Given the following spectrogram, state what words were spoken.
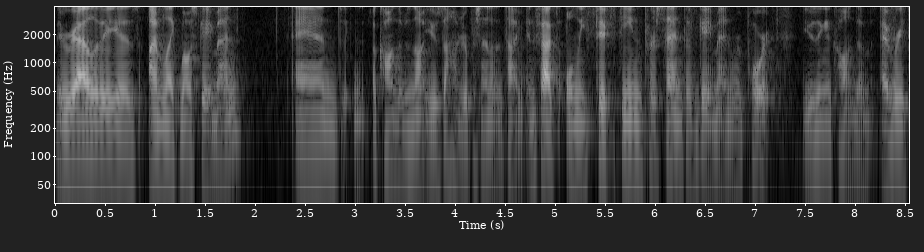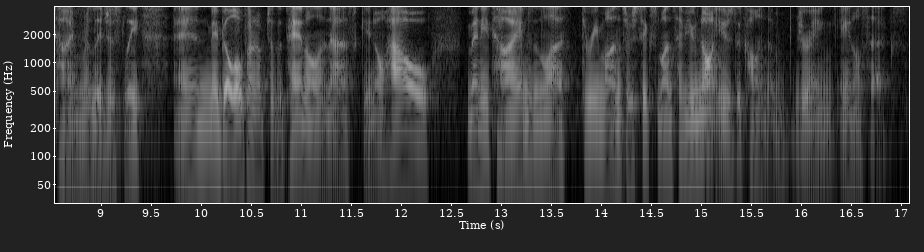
The reality is, I'm like most gay men, and a condom is not used 100% of the time. In fact, only 15% of gay men report using a condom every time religiously. And maybe I'll open it up to the panel and ask, you know, how many times in the last three months or six months have you not used a condom during anal sex?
